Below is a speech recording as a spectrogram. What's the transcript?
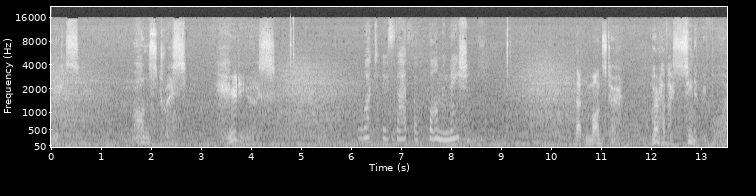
It Hideous. Monstrous. Hideous. What is that abomination? That monster. Where have I seen it before?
